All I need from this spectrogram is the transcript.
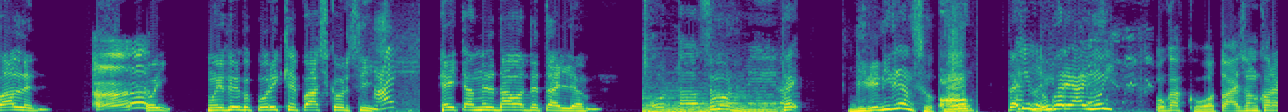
পারলেন। ওই মুই ফের পরীক্ষায় পাশ করছি। সেইটা আপনার দাওয়াত দিতে আইলাম কেমন তাই বিরিয়ানি রে আনছো? তাই দুপুরে আই মুই। ও কাকু অত আয়োজন করে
